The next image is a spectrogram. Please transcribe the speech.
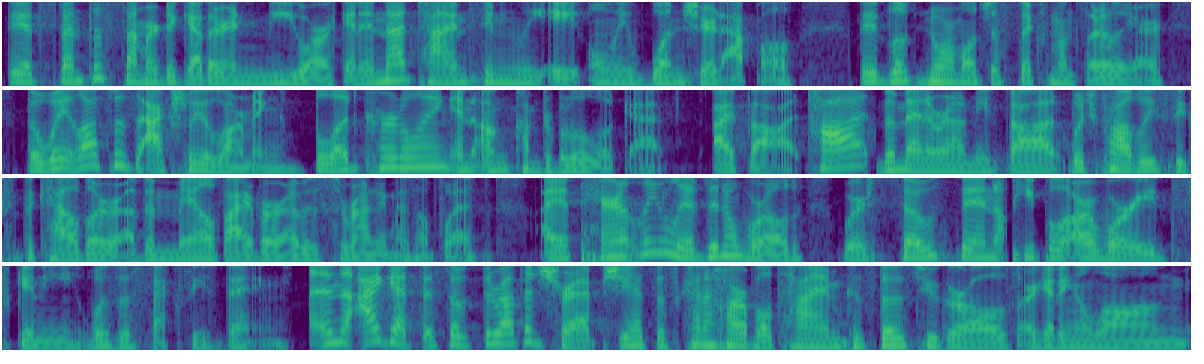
They had spent the summer together in New York, and in that time, seemingly ate only one shared apple. They'd looked normal just six months earlier. The weight loss was actually alarming, blood curdling, and uncomfortable to look at. I thought. Hot, the men around me thought, which probably speaks to the caliber of the male fiber I was surrounding myself with. I apparently lived in a world where so thin people are worried skinny was a sexy thing. And I get this. So throughout the trip, she has this kind of horrible time because those two girls are getting along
